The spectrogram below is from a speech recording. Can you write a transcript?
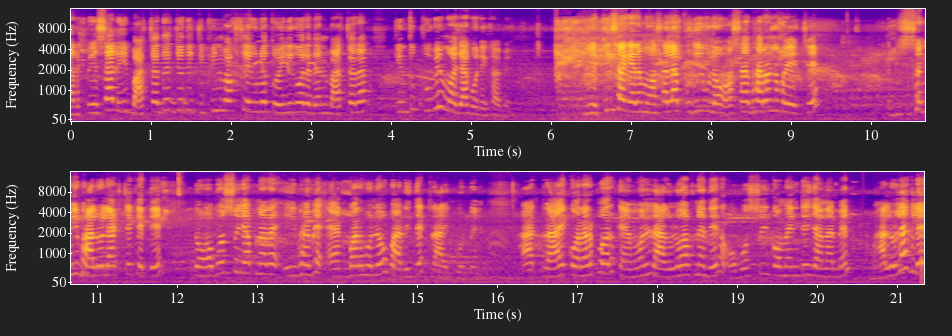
আর স্পেশালি বাচ্চাদের যদি টিফিন বক্সে এগুলো তৈরি করে দেন, বাচ্চারা কিন্তু খুবই মজা করে খাবে। মেথি শাকের মশলা পুরিগুলো অসাধারণ হয়েছে। ভীষণই ভালো লাগছে খেতে। তো অবশ্যই আপনারা এইভাবে একবার হলেও বাড়িতে ট্রাই করবেন। আর ট্রাই করার পর কেমন লাগল আপনাদের, অবশ্যই কমেন্টে জানাবেন। ভালো লাগলে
